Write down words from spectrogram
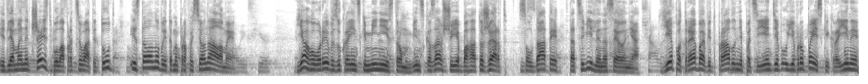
І для мене честь була працювати тут із талановитими професіоналами. Я говорив з українським міністром. Він сказав, що є багато жертв, солдати та цивільне населення. Є потреба відправлення пацієнтів у європейські країни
